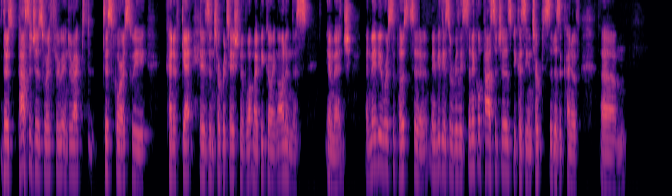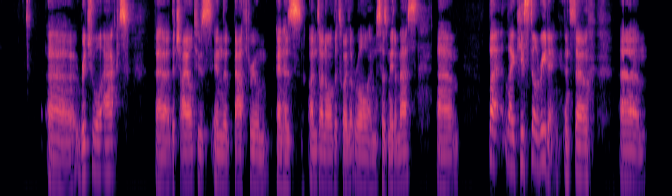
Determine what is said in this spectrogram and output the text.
there's passages where through indirect discourse we kind of get his interpretation of what might be going on in this image and maybe we're supposed to maybe these are really cynical passages because he interprets it as a kind of um, uh, ritual act. Uh, the child who's in the bathroom and has undone all the toilet roll and has made a mess. Um, but like he's still reading. And so um,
